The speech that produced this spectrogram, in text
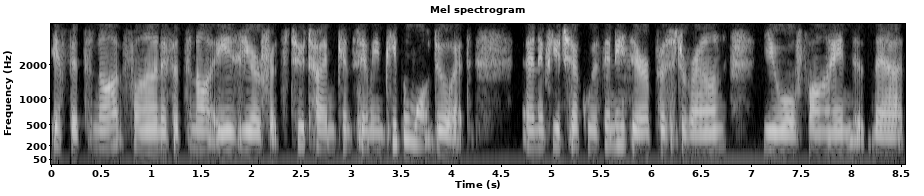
if it's not fun, if it's not easy, or if it's too time consuming, people won't do it. And if you check with any therapist around, you will find that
